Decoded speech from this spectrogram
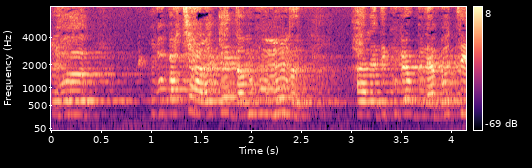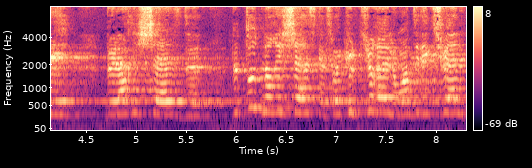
On veut, on veut partir à la quête d'un nouveau monde, à la découverte de la beauté, de la richesse, de, de toutes nos richesses, qu'elles soient culturelles ou intellectuelles,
